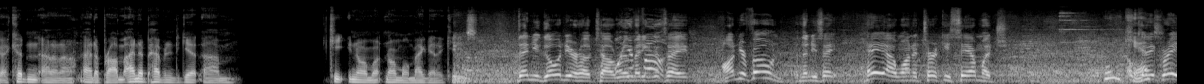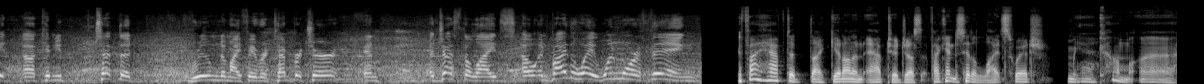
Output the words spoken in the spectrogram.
I couldn't. I don't know. I had a problem. I ended up having to get um, key normal normal magnetic keys. Then you go into your hotel room your and you can say, on your phone. And then you say, hey, I want a turkey sandwich. No, you Okay, can't. great. Uh, can you set the room to my favorite temperature and adjust the lights? Oh, and by the way, one more thing. If I have to like get on an app to adjust, if I can't just hit a light switch, I mean, Yeah. come on. I,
